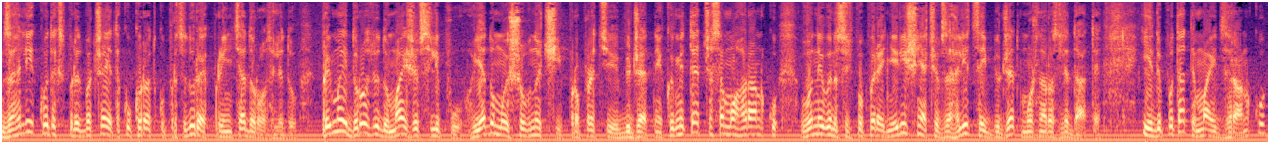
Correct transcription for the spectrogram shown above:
Взагалі, кодекс передбачає таку коротку процедуру, як прийняття до розгляду. Приймають до розгляду майже всліпу. Я думаю, що вночі пропрацює бюджетний комітет чи самого ранку. Вони винесуть попередні рішення, чи взагалі цей бюджет можна розглядати. І депутати мають зранку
